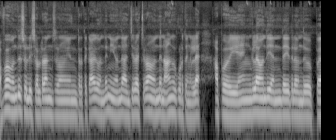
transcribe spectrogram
அவள் வந்து சொல்லி சொல்கிறான்னு சொல்லுன்றதுக்காக வந்து நீ வந்து அஞ்சு லட்ச ரூபா வந்து நாங்கள் கொடுத்தோங்கல்ல அப்போது எங்களை வந்து எந்த இதில் வந்து இப்போ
